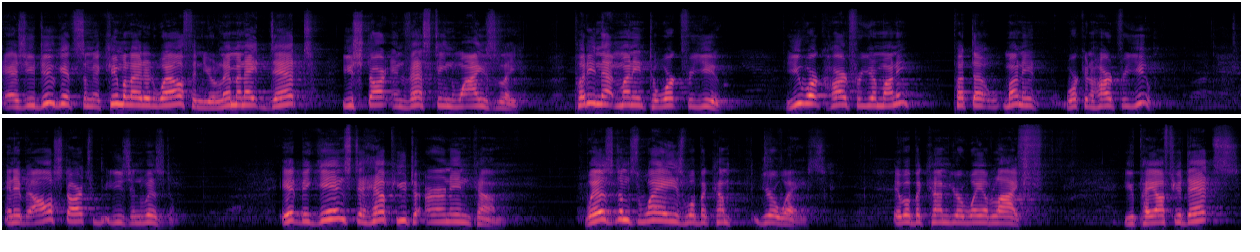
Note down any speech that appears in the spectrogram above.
as you do get some accumulated wealth and you eliminate debt, you start investing wisely, putting that money to work for you. You work hard for your money, put that money working hard for you. And it all starts using wisdom. It begins to help you to earn income. Wisdom's ways will become your ways. It will become your way of life. You pay off your debts,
